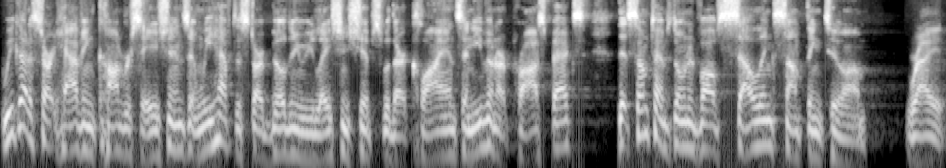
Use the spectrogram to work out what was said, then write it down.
we got to start having conversations and we have to start building relationships with our clients and even our prospects that sometimes don't involve selling something to them Right.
